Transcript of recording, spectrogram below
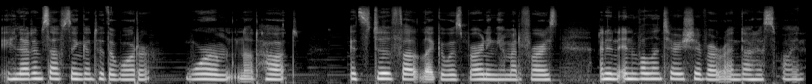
He let himself sink into the water, warm, not hot. It still felt like it was burning him at first, and an involuntary shiver ran down his spine.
